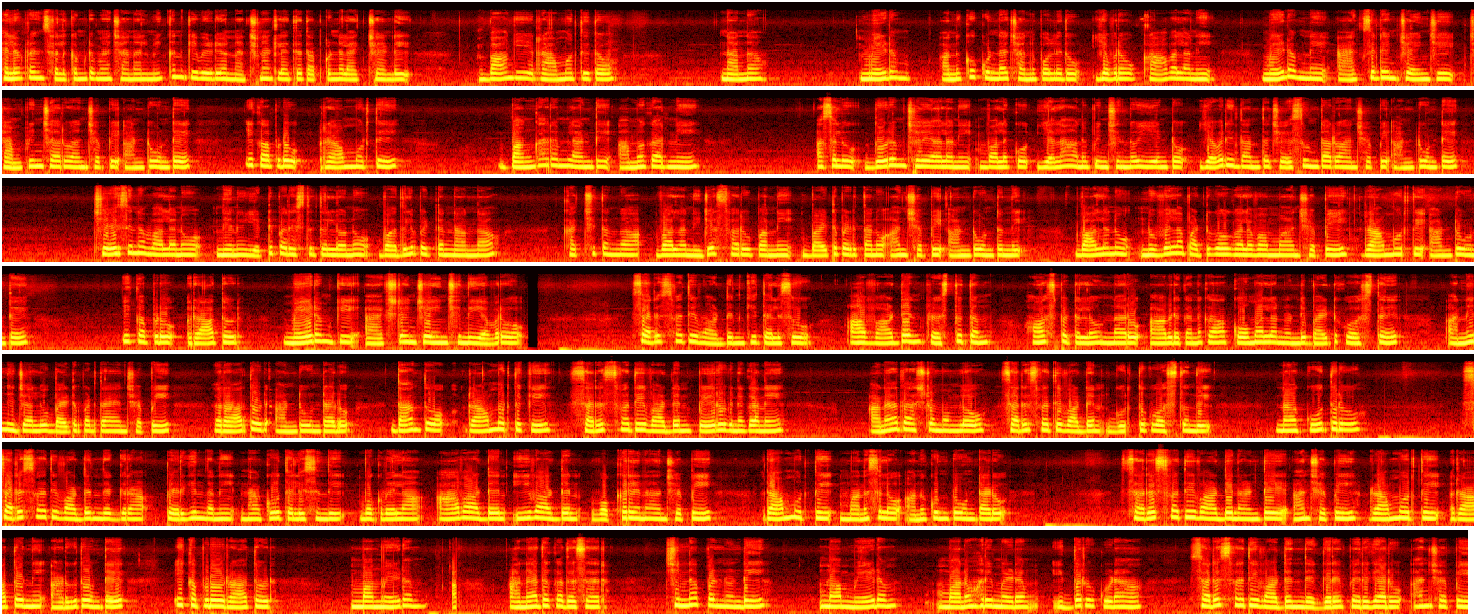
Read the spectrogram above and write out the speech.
Hello friends welcome to my channel మీకు కనుక ఈ వీడియో నచ్చినట్లయితే తప్పకుండా లైక్ చేయండి. బాగి రామూర్తితో నాన్న మేడం అనుకోకుండా చనిపోలేదు. ఎవరో కావాలని మేడంని యాక్సిడెంట్ చేయించి చంపించారు అని చెప్పి అంటూ ఉంటే ఇక అప్పుడు రామ్మూర్తి బంగారం లాంటి అమ్మగారిని అసలు దూరం చేయాలని వాళ్ళకు ఎలా అనిపించిందో ఏంటో ఎవరిదంతా చేస్తుంటారో అని చెప్పి అంటూ ఉంటే చేసిన వాళ్ళను నేను ఎట్టి పరిస్థితుల్లోనూ వదిలిపెట్టను నాన్న. ఖచ్చితంగా వాళ్ళ నిజ స్వరూపాన్ని బయట పెడతాను అని చెప్పి అంటూ ఉంటుంది. వాళ్ళను నువ్వెలా పట్టుకోగలవమ్మా అని చెప్పి రామ్మూర్తి అంటూ ఉంటే ఇకప్పుడు రాథోడ్ మేడంకి యాక్సిడెంట్ చేయించింది ఎవరో? సరస్వతి వార్డెన్కి తెలుసు. ఆ వార్డెన్ ప్రస్తుతం హాస్పిటల్లో ఉన్నారు. ఆవిడ కనుక కోమాలో నుండి బయటకు వస్తే అన్ని నిజాలు బయటపడతాయని చెప్పి రాథోడ్ అంటూ ఉంటాడు. దాంతో రామ్మూర్తికి సరస్వతి వార్డెన్ పేరు వినగానే అనాథాశ్రమంలో సరస్వతి వార్డెన్ గుర్తుకు వస్తుంది. నా కూతురు సరస్వతి వార్డెన్ దగ్గర పెరిగిందని నాకు తెలిసింది. ఒకవేళ ఆ వార్డెన్ ఈ వార్డెన్ ఒక్కరేనా అని చెప్పి రామ్మూర్తి మనసులో అనుకుంటూ ఉంటాడు. సరస్వతి వార్డెన్ అంటే అని చెప్పి రామ్మూర్తి రాతోడిని అడుగుతుంటే ఇకప్పుడు రాతోడ్ మా మేడం అనాథ కదా సార్. చిన్నప్పటి నుండి మా మేడం మనోహరి మేడం ఇద్దరు కూడా సరస్వతి వార్డెన్ దగ్గరే పెరిగారు అని చెప్పి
